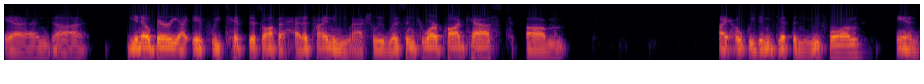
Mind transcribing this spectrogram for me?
And uh you know barry if we tip this off ahead of time and you actually listen to our podcast um i hope we didn't get the news wrong and,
